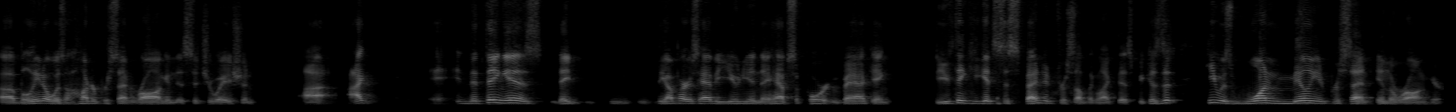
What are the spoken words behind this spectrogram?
uh, Bellino was 100% wrong in this situation. Uh, I, the thing is, they, the umpires have a union, they have support and backing. Do you think he gets suspended for something like this? Because he was 1 million percent in the wrong here.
